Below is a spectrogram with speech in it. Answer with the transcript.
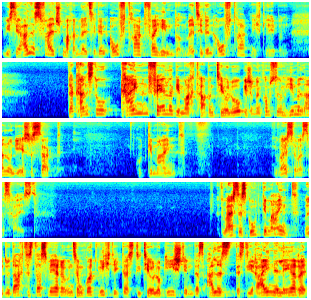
wie sie alles falsch machen, weil sie den Auftrag verhindern, weil sie den Auftrag nicht leben. Da kannst du keinen Fehler gemacht haben theologisch und dann kommst du im Himmel an und Jesus sagt, gut gemeint. Du weißt ja, was das heißt. Du hast es gut gemeint, weil du dachtest, das wäre unserem Gott wichtig, dass die Theologie stimmt, dass alles, dass die reine Lehre,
